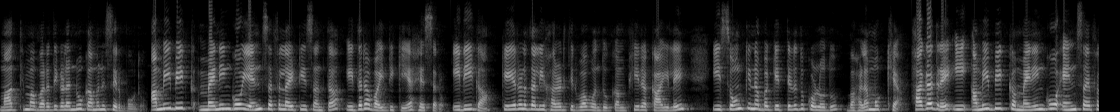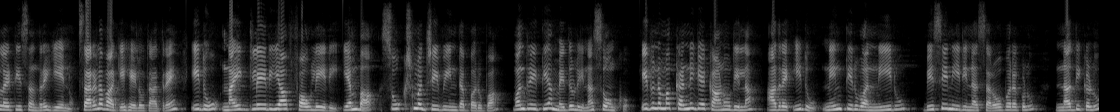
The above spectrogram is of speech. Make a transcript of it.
ಮಾಧ್ಯಮ ವರದಿಗಳನ್ನು ಗಮನಿಸಿರಬಹುದು ಅಮೀಬಿಕ್ ಮೆನಿಂಗೋ ಎನ್ಸೆಫಲೈಟಿಸ್ ಅಂತ ಇದರ ವೈದ್ಯಕೀಯ ಹೆಸರು. ಇದೀಗ ಕೇರಳದಲ್ಲಿ ಹರಡುತ್ತಿರುವ ಒಂದು ಗಂಭೀರ ಕಾಯಿಲೆ ಈ ಸೋಂಕಿನ ಬಗ್ಗೆ ತಿಳಿದುಕೊಳ್ಳೋದು ಬಹಳ ಮುಖ್ಯ. ಹಾಗಾದ್ರೆ ಈ ಅಮೀಬಿಕ್ ಮೆನಿಂಗೋ ಎನ್ಸೆಫಲೈಟಿಸ್ ಅಂದ್ರೆ ಏನು? ಸರಳವಾಗಿ ಹೇಳೋದಾದ್ರೆ, ಇದು ನೈಗ್ಲೇರಿಯಾ ಫೌಲೇರಿ ಎಂಬ ಸೂಕ್ಷ್ಮ ಜೀವಿಯಿಂದ ಬರುವ ಒಂದ್ ರೀತಿಯ ಮೆದುಳಿನ ಸೋಂಕು. ಇದು ನಮ್ಮ ಕಣ್ಣಿಗೆ ಕಾಣುವುದಿಲ್ಲ, ಆದರೆ ಇದು ನಿಂತಿರುವ ನೀರು, ಬಿಸಿ ನೀರಿನ ಸರೋವರಗಳು, ನದಿಗಳು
